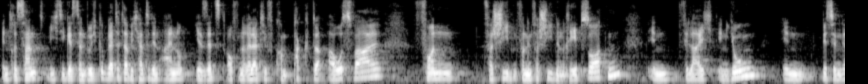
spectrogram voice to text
interessant, wie ich die gestern durchgeblättert habe. Ich hatte den Eindruck, ihr setzt auf eine relativ kompakte Auswahl von, verschieden, von den verschiedenen Rebsorten, in, vielleicht in jung, in bisschen,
